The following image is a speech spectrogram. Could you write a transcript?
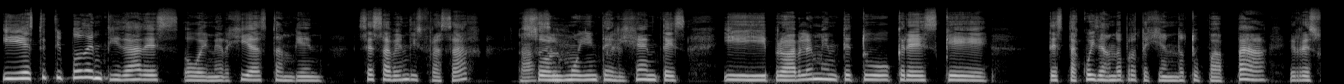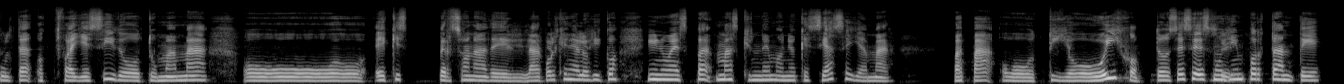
Y este tipo de entidades o energías también se saben disfrazar Ah, son muy inteligentes y probablemente tú crees que te está cuidando, protegiendo tu papá y resulta fallecido o tu mamá o X persona del árbol genealógico y no es más que un demonio que se hace llamar papá o tío o hijo. Entonces es muy importante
